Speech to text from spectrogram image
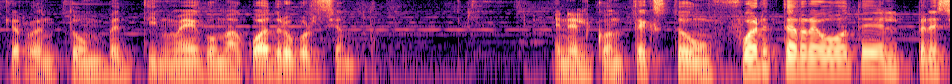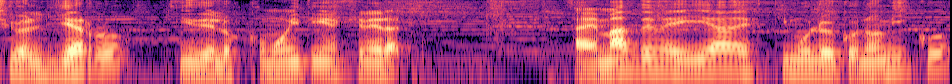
que rentó un 29,4%, en el contexto de un fuerte rebote del precio del hierro y de los commodities en general, además de medidas de estímulo económico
